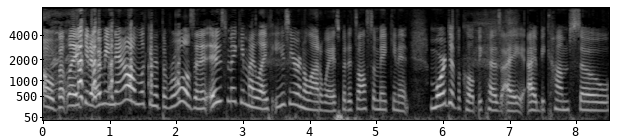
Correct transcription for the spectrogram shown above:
know, but like you know, I mean, now I'm looking at the rules, and it is making my life easier in a lot of ways, but it's also making it more difficult because I I become so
